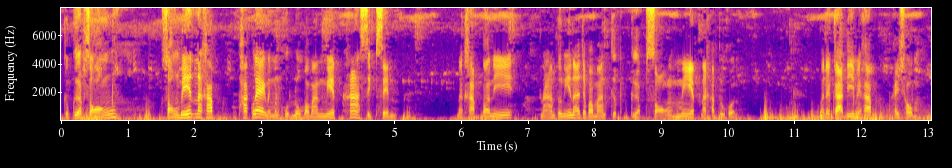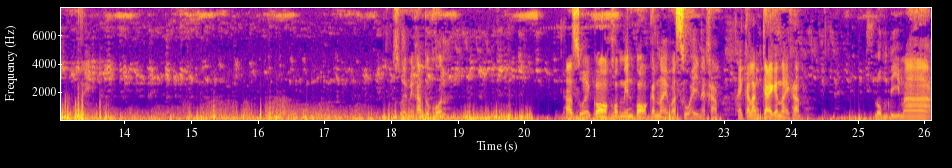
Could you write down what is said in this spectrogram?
เกือบเกือบสองสองเมตรนะครับ พักแรกเนี่ยมันขุดลงประมาณเมตรห้าสิบเซนนะครับ ตอนนี้ น้ำตรงนี้น่าจะประมาณเกือบเกือบสองเมตรนะครับ ทุกคนบรรยากาศดีไหมครับ ให้ชมสวยไหมครับทุกคน ถ้าสวยก็คอมเมนต์บอกกันหน่อยว่าสวยนะครับ ให้กำลังใจกันหน่อยครับ ลมดีมาก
